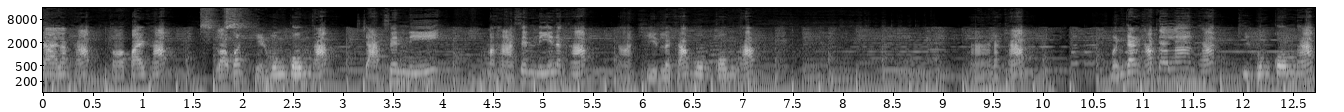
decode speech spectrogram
ได้แล้วครับ ต่อไปครับ เราก็เขียนวงกลมครับ จากเส้นนี้มาหาเส้นนี้นะครับอ่าขีดเลยครับวงกลมครับอ่านะครับ เหมือนกันครับด้านล่างครับ ขีดวงกลมครับ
